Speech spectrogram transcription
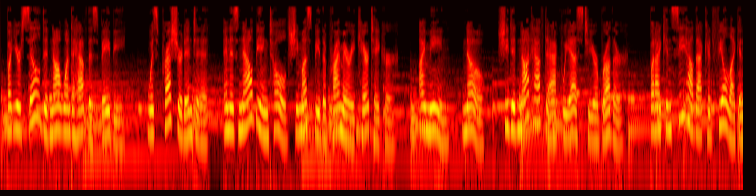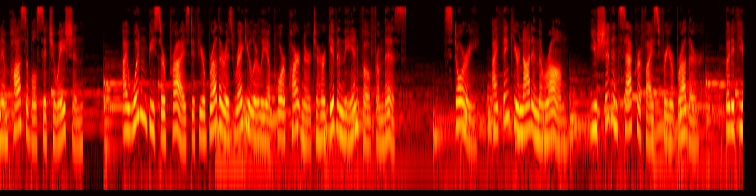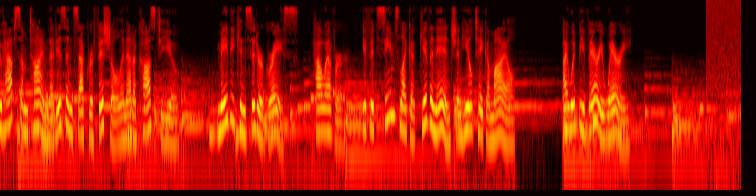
But your Sil did not want to have this baby, was pressured into it, and is now being told she must be the primary caretaker. I mean, no, she did not have to acquiesce to your brother. But I can see how that could feel like an impossible situation. I wouldn't be surprised if your brother is regularly a poor partner to her given the info from this story. I think you're not in the wrong. You shouldn't sacrifice for your brother. But if you have some time that isn't sacrificial and at a cost to you, maybe consider grace. However, if it seems like a give an inch and he'll take a mile, I would be very wary.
